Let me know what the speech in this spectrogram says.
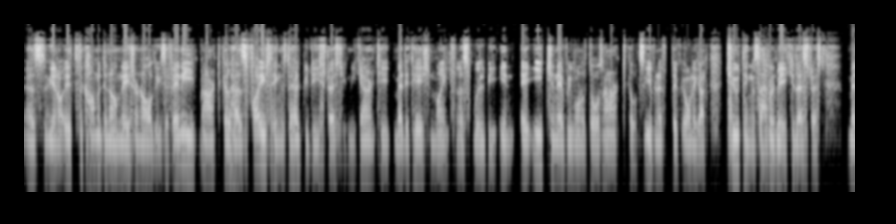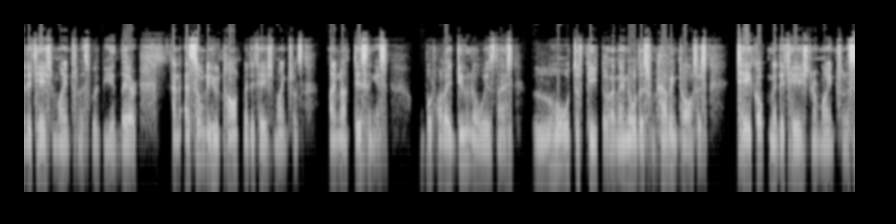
as you know it's the common denominator in all these. If any article has five things to help you de-stress you can be guaranteed meditation mindfulness will be in eh, each and every one of those articles even if they've only got two things that will make you less stressed. Meditation mindfulness will be in there. And as somebody who taught meditation mindfulness i'm not dissing it but what i do know is that loads of people and i know this from having taught it take up meditation or mindfulness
